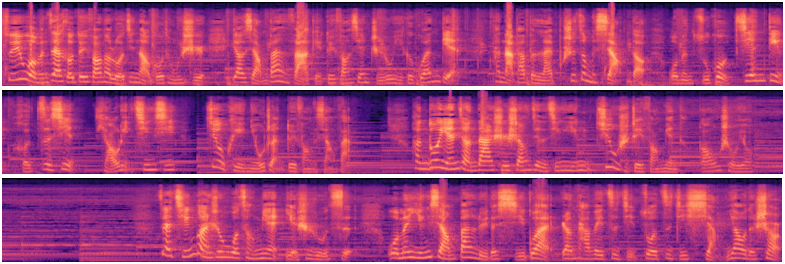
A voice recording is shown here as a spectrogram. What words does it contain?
所以我们在和对方的逻辑脑沟通时，要想办法给对方先植入一个观点，他哪怕本来不是这么想的，我们足够坚定和自信，条理清晰，就可以扭转对方的想法。很多演讲大师、商界的精英就是这方面的高手哟。在情感生活层面也是如此，我们影响伴侣的习惯，让他为自己做自己想要的事儿，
